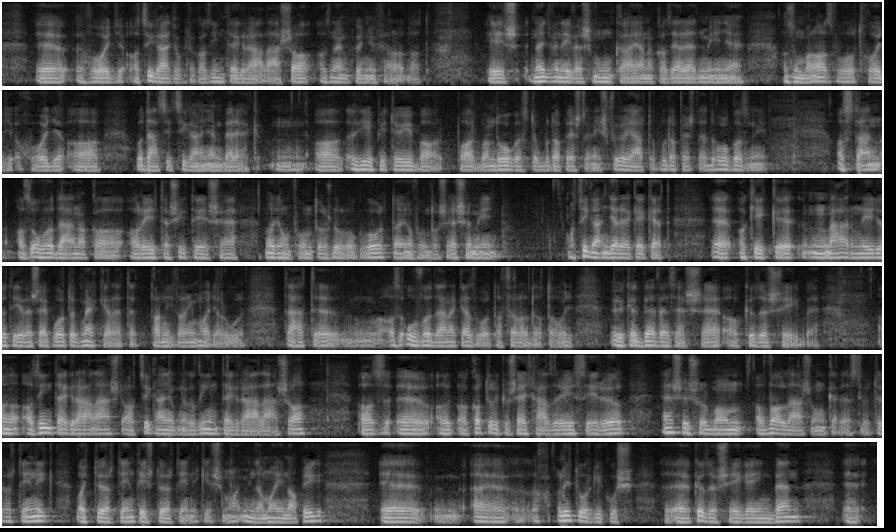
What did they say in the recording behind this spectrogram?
hogy a cigányoknak az integrálása az nem könnyű feladat és 40 éves munkájának az eredménye azonban az volt, hogy, hogy a odászi cigány emberek mm, a építőiparban dolgoztak Budapesten, és följártak Budapestre dolgozni. Aztán az óvodának a, a létesítése nagyon fontos dolog volt, nagyon fontos esemény. A cigány gyerekeket akik 3-4-5 e, évesek voltak, meg kellett tanítani magyarul. Tehát e, az óvodának ez volt a feladata, hogy őket bevezesse a közösségbe. Az integrálás, a cigányoknak az integrálása, az a katolikus egyház részéről elsősorban a valláson keresztül történik, vagy történt és történik is mind a mai napig. Liturgikus közösségeinkben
